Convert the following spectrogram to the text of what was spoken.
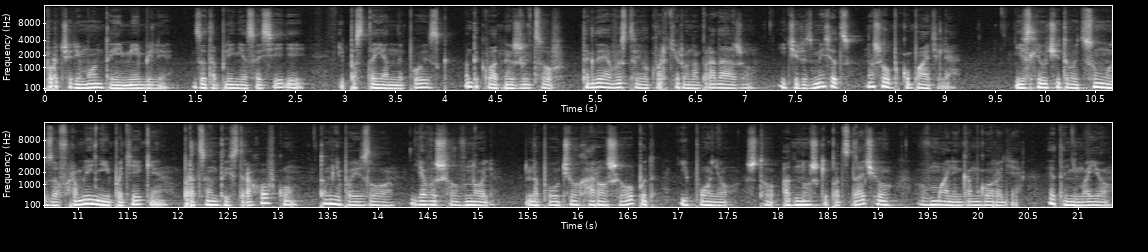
Порча ремонта и мебели, затопление соседей – и постоянный поиск адекватных жильцов. Тогда я выставил квартиру на продажу и через месяц нашел покупателя. Если учитывать сумму за оформление ипотеки, проценты и страховку, то мне повезло, я вышел в ноль, но получил хороший опыт и понял, что однушки под сдачу в маленьком городе – это не мое.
